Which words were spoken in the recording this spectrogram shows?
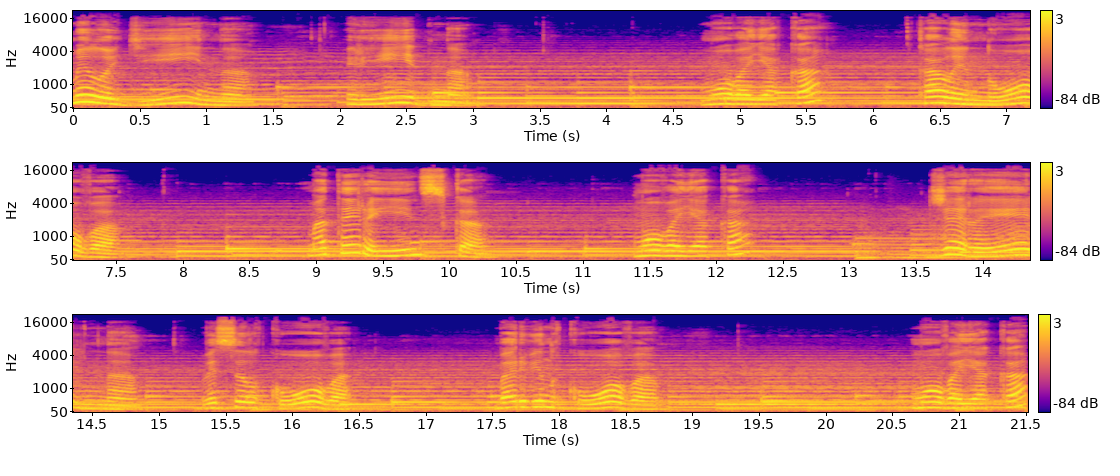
Мелодійна, рідна. Мова яка? Калинова, материнська. Мова яка? Джерельна, веселкова, барвінкова. Мова яка?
